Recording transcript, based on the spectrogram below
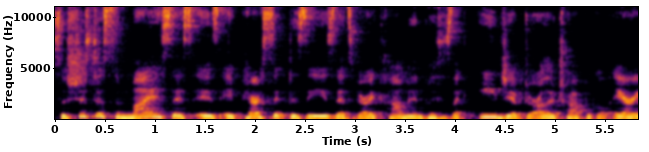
So schistosomiasis is a parasitic disease that's very common in places like Egypt or other tropical areas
